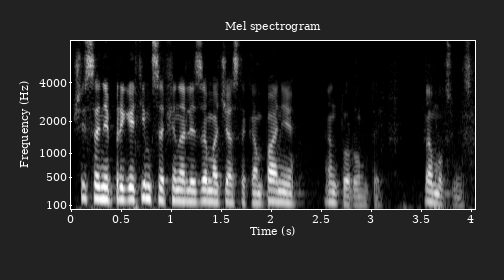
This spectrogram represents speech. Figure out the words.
și să ne pregătim să finalizăm această campanie în turul întâi. Vă mulțumesc!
